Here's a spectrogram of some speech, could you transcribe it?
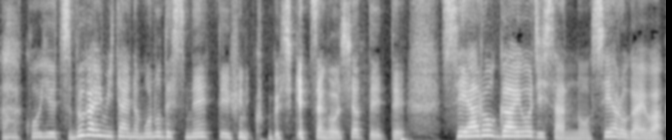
ああこういうつぶ貝みたいなものですねっていうふうにこう具志堅さんがおっしゃっていてセアロガイおじさんのセアロガイは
